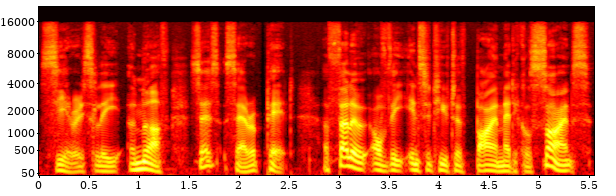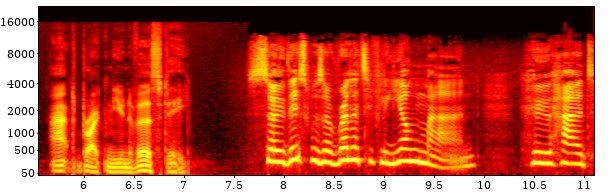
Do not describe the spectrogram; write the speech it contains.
Seriously enough, says Sarah Pitt, a fellow of the Institute of Biomedical Science at Brighton University. So, this was a relatively young man who had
